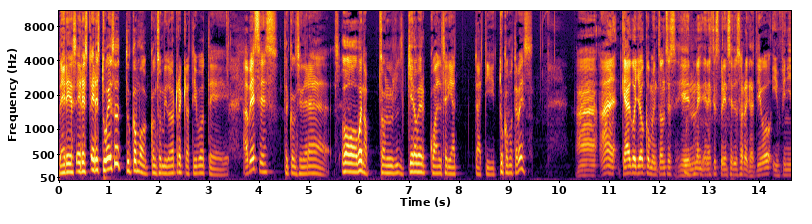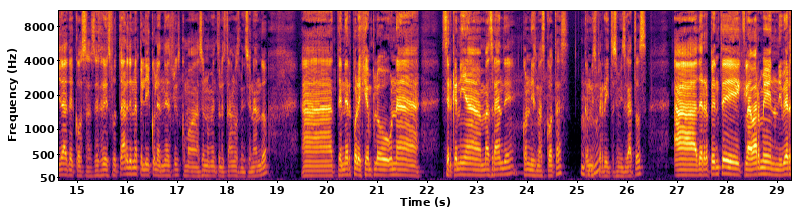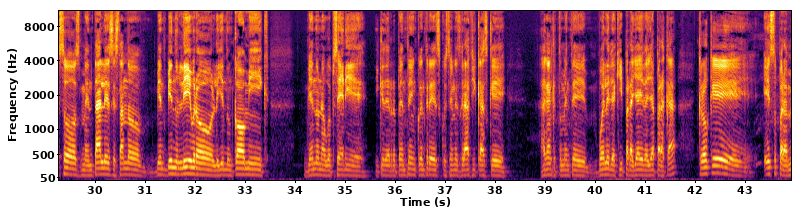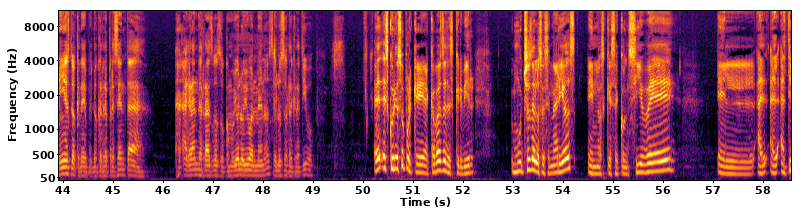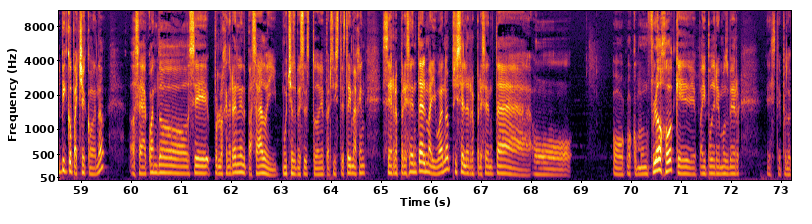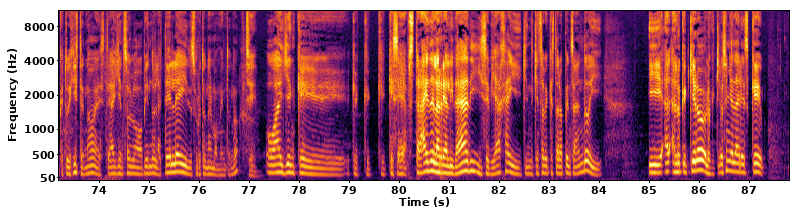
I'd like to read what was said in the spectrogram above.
eres, eres, eres tú eso? ¿Tú como consumidor recreativo te, A veces, te consideras... O bueno, sol- quiero ver cuál sería a ti, tú cómo te ves. Ah, ah, ¿qué hago yo como entonces eh, en, una- en esta experiencia de uso recreativo? Infinidad de cosas, desde disfrutar de una película en Netflix, como hace un momento lo estábamos mencionando, a tener, por ejemplo, una cercanía más grande con mis mascotas, con mis perritos y mis gatos, a de repente clavarme en universos mentales estando vien- viendo un libro, leyendo un cómic, viendo una webserie y que de repente encuentres cuestiones gráficas que hagan que tu mente vuele de aquí para allá y de allá para acá. Creo que eso para mí es lo que, lo que representa a grandes rasgos, o como yo lo vivo al menos, el uso recreativo. Es, curioso porque acabas de describir muchos de los escenarios en los que se concibe el, al, al- típico Pacheco, ¿no? O sea, cuando se, por lo general en el pasado y muchas veces todavía persiste esta imagen, se representa al marihuano, pues se le representa o, o, o como un flojo, que ahí podríamos ver este, pues lo que tú dijiste, ¿no? Este, alguien solo viendo la tele y disfrutando el momento, ¿no? Sí. o alguien que, que, que- que- que se abstrae de la realidad y, y se viaja y quién, quién sabe qué estará pensando y, y a, a lo que quiero lo que quiero señalar es que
